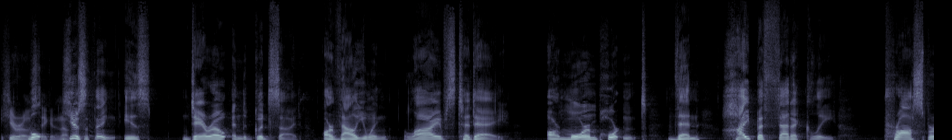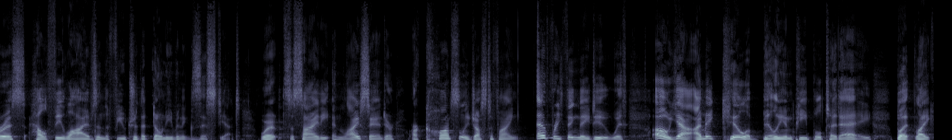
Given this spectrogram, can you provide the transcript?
heroes well, take it another. here's the thing: is Darrow and the good side are valuing lives today are more important than hypothetically prosperous, healthy lives in the future that don't even exist yet. Where society and Lysander are constantly justifying everything they do with, oh yeah, I may kill a billion people today, but like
